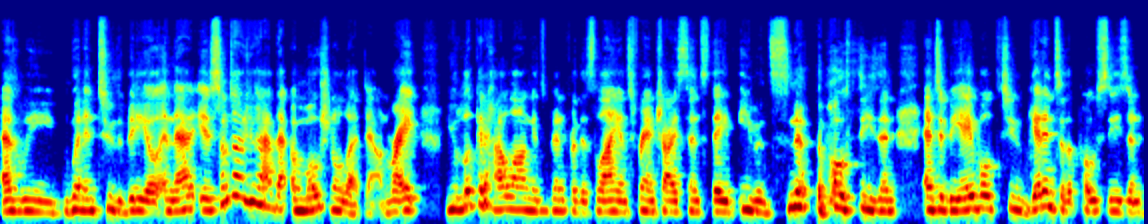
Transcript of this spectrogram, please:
as we went into the video, and that is sometimes you have that emotional letdown, right? You look at how long it's been for this Lions franchise since they've even sniffed the postseason, and to be able to get into the postseason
